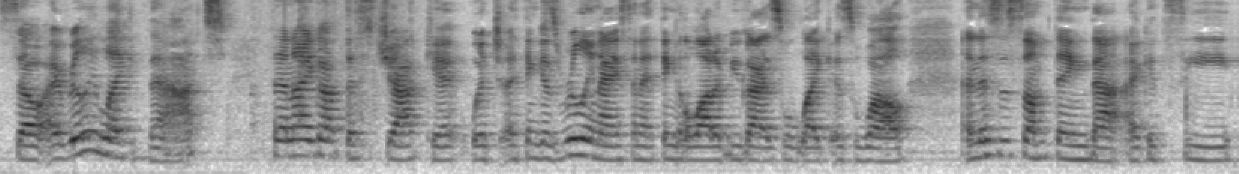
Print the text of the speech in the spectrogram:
So I really like that. Then I got this jacket, which I think is really nice and I think a lot of you guys will like as well. And this is something that I could see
